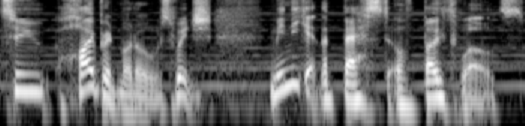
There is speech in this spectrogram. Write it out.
to hybrid models, which mean you get the best of both worlds.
